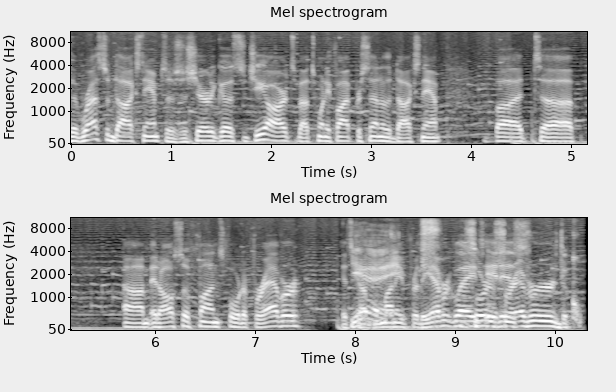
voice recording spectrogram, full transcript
The rest of doc stamps, there's a share that goes to GR, it's about 25% of the doc stamp, but uh, um, it also funds Florida Forever. It's got the money for the Everglades. Florida It is- Forever, the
